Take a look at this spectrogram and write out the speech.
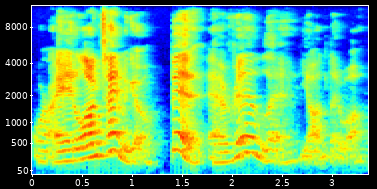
Or I ate a long time ago. Be erele yadlewa.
